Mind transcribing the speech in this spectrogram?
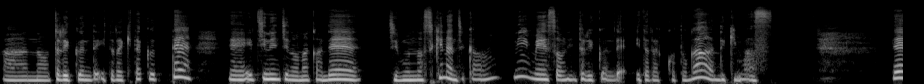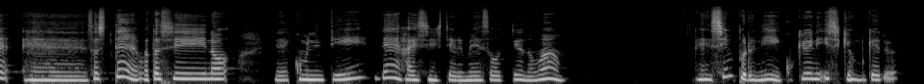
あの、取り組んでいただきたくって、えー、一日の中で自分の好きな時間に瞑想に取り組んでいただくことができます。で、えー、そして私の、えー、コミュニティで配信している瞑想っていうのは、えー、シンプルに呼吸に意識を向ける、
